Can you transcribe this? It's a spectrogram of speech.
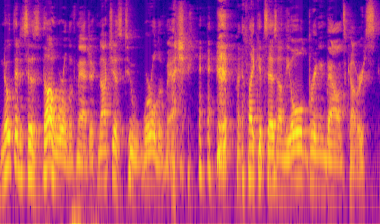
Note that it says the world of magic, not just to world of magic, like it says on the old Bringing Balance covers.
